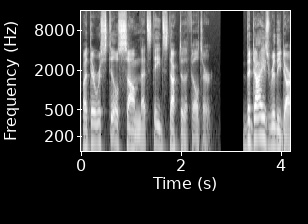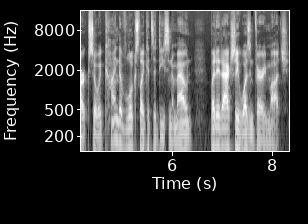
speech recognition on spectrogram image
but there were still some that stayed stuck to the filter. The dye is really dark, so it kind of looks like it's a decent amount, but it actually wasn't very much.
